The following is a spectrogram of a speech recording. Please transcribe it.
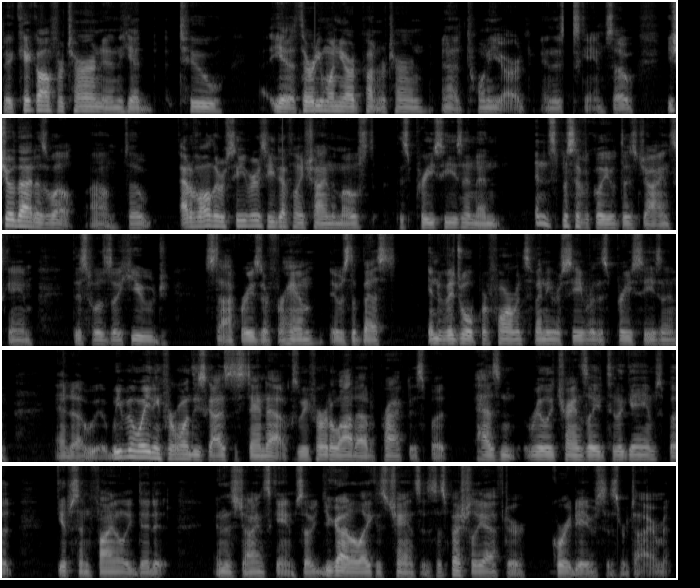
big kickoff return and he had two he had a 31 yard punt return and a 20 yard in this game. So he showed that as well. Um, so out of all the receivers, he definitely shined the most this preseason and and specifically with this Giants game, this was a huge stock raiser for him. It was the best individual performance of any receiver this preseason. And uh, we've been waiting for one of these guys to stand out because we've heard a lot out of practice, but hasn't really translated to the games. But Gipson finally did it in this Giants game. So you got to like his chances, especially after Corey Davis's retirement.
